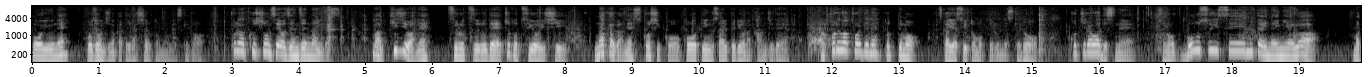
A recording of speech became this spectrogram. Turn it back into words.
こういうね、ご存知の方いらっしゃると思うんですけど、これはクッション性は全然ないんです。まあ、生地はね、ツルツルでちょっと強いし、中がね、少しこう、コーティングされてるような感じで、これはこれでね、とっても使いやすいと思ってるんですけど、こちらはですね、その防水性みたいな意味合いは全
